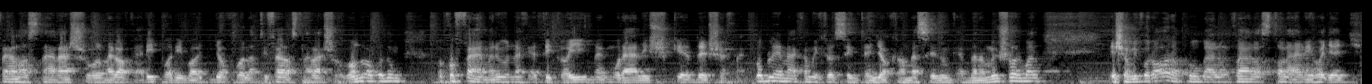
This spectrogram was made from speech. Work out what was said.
felhasználásról, meg akár ipari vagy gyakorlati felhasználásról gondolkodunk, akkor felmerülnek etikai, meg morális kérdések, meg problémák, amikről szintén gyakran beszélünk ebben a műsorban, és amikor arra próbálunk választ találni, hogy egy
